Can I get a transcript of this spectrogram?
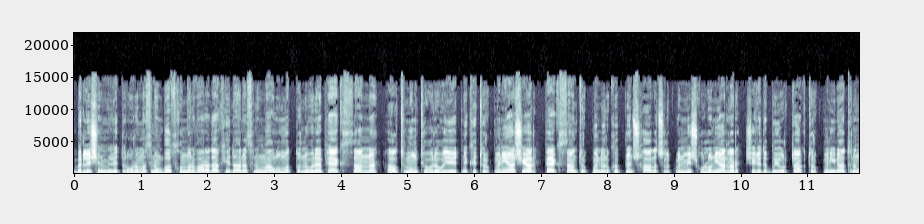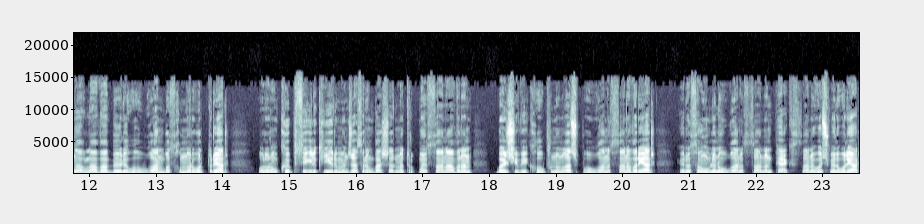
Birleşen Milletler Guramasynyň Bosgunlar baradaky edarasynyň maglumatlaryna görä, Pakistanda alty müň töweregi etniki türkmen ýaşaýar. Pakistan türkmenleri köplenç halyçylyk bilen meşgullanýarlar. Şeýle-de bu ýurtdaky türkmen ilatynyň aglaba bölegi owgan bosgunlary bolup durýar. Olaryň köpüsi ilki ýigriminji asyryň başlarynda Türkmenistana abanan bolşewik howpundan gaçyp Owganystana barýar. Ýöne soňy bilen Owganystandan Pakistana göçmeli bolýar.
